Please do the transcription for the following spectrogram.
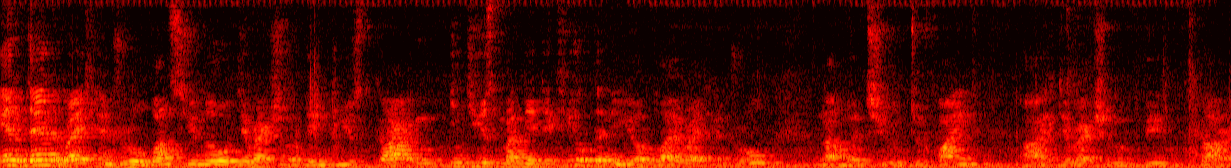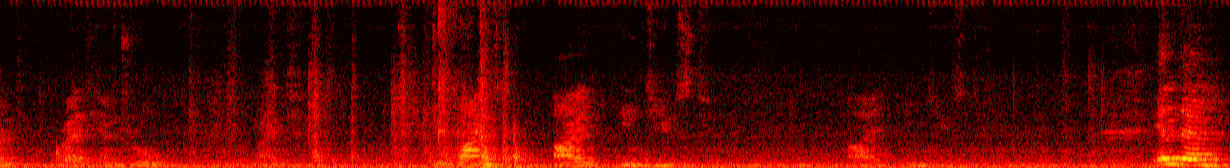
And then the right-hand rule, once you know direction of the induced car, induced magnetic field, then you apply right-hand rule number two to find uh, direction of the current right-hand rule, right? To find I induced, I induced. and then,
